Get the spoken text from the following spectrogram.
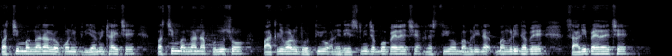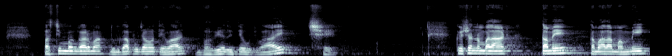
પશ્ચિમ બંગાળના લોકોની પ્રિય મીઠાઈ છે. પશ્ચિમ બંગાળના પુરુષો પાટલીવાળું ધોતિયું અને રેશમી જબ્બો પહેરે છે અને સ્ત્રીઓ બંગડીના બંગડી ઢબે સાડી પહેરે છે. પશ્ચિમ બંગાળમાં દુર્ગા પૂજાનો તહેવાર ભવ્ય રીતે ઉજવાય છે. ક્વેશ્ચન નંબર આઠ. તમે તમારા મમ્મી,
